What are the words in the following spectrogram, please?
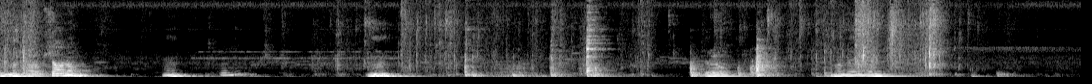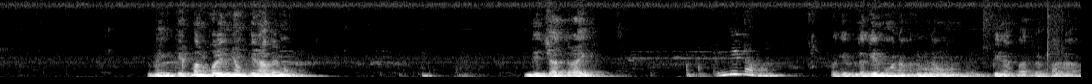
Ay, masarap siya, no? Hmm? Hmm. Pero, mamaya yan. Sabihin, tikman ko rin yung tinapay mo. Hindi siya dry. Hindi naman. Pag lagyan mo ng ano ng peanut butter para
